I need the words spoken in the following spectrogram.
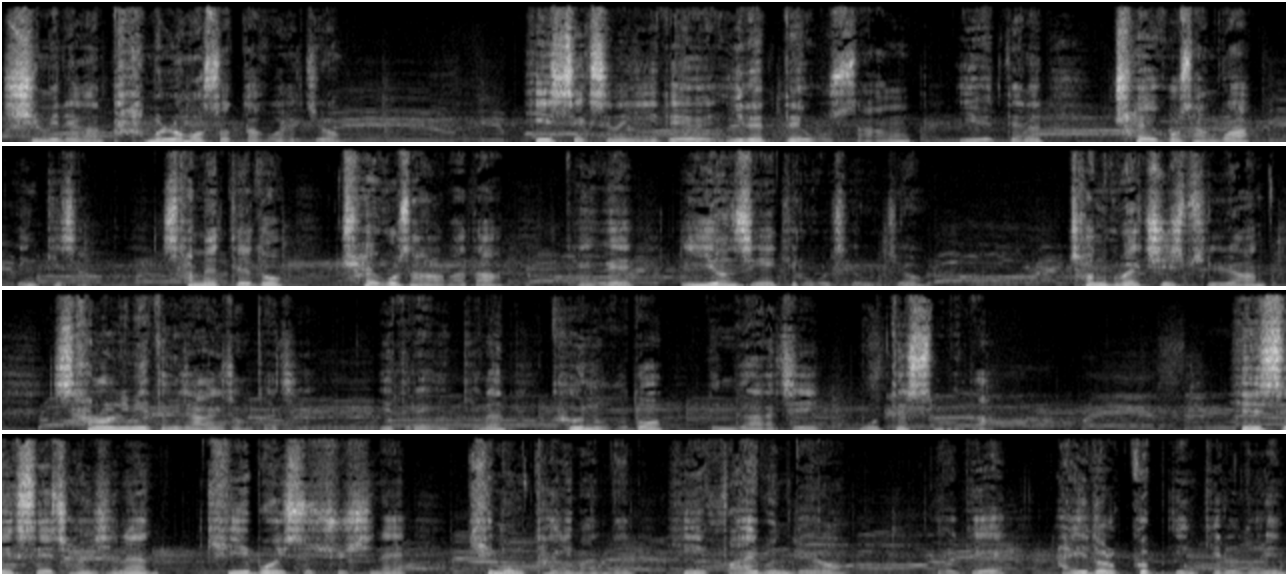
시민회관 담을 넘었었다고 하죠. 히섹스는 이 대회 1회 때 우상, 2회 때는 최고상과 인기상, 3회 때도 최고상을 받아 대회 2연승의 기록을 세우죠. 1977년 산울림이 등장하기 전까지 이들의 인기는 그 누구도 능가하지 못했습니다. 힐섹스의 전신은 키보이스 출신의 김홍탁이 만든 히5인데요. 여기에 아이돌급 인기를 누린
